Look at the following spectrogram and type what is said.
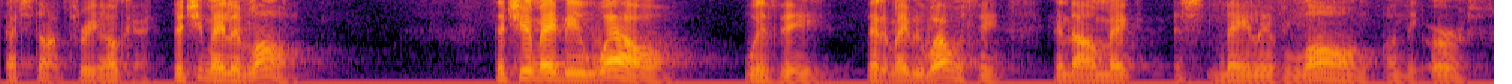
That's not three, okay. That you may live long. That you may be well with thee, that it may be well with thee, and thou make, may live long on the earth.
